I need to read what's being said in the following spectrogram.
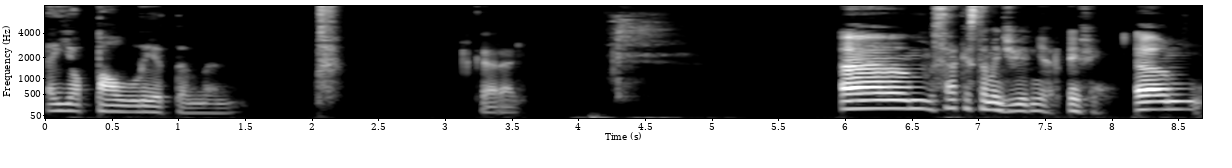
Aí, ó, Pauleta, mano. Caralho. Ahm, será que esse também desvia dinheiro? Enfim. Ahm,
